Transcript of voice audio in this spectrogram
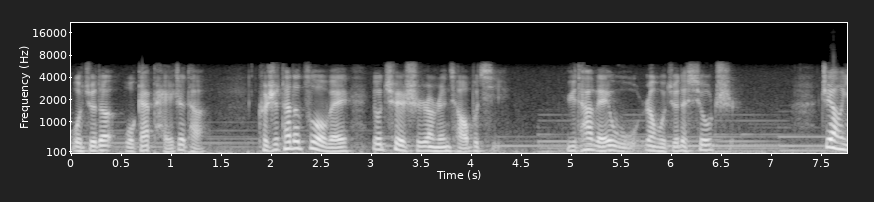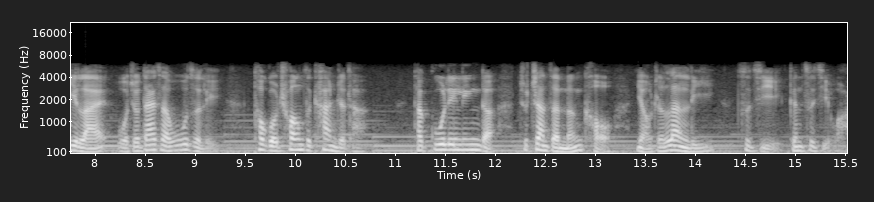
我觉得我该陪着他。可是他的作为又确实让人瞧不起，与他为伍让我觉得羞耻。这样一来，我就待在屋子里，透过窗子看着他。他孤零零的就站在门口，咬着烂梨，自己跟自己玩。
